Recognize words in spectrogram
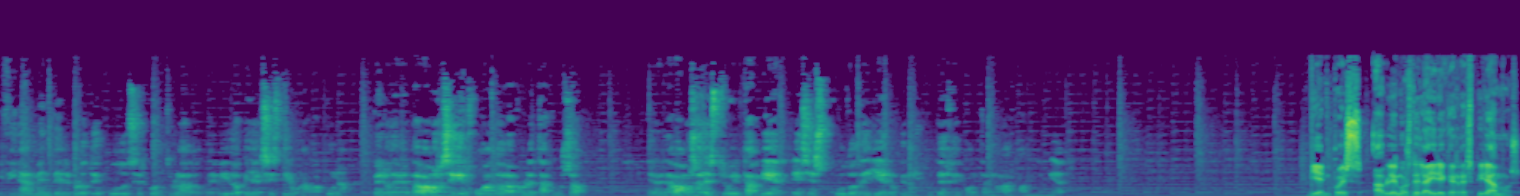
y finalmente el brote pudo ser controlado debido a que ya existía una vacuna. Pero ¿de verdad vamos a seguir jugando a la ruleta rusa? ¿De verdad vamos a destruir también ese escudo de hielo que nos protege contra nuevas pandemias? Bien, pues hablemos del aire que respiramos.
